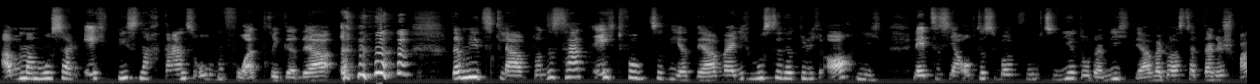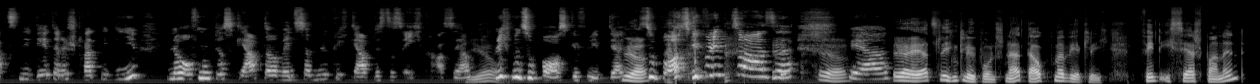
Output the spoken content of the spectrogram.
Aber man muss halt echt bis nach ganz oben vortriggern, ja. damit es klappt. Und es hat echt funktioniert, ja, weil ich wusste natürlich auch nicht letztes Jahr, ob das überhaupt funktioniert oder nicht ja, weil du hast halt deine Spatzenidee, deine Strategie in der Hoffnung, dass es klappt, aber wenn es dann wirklich klappt, ist das echt krass, ja. ja. Und ich bin super ausgeflippt, ja. Ich ja. bin super ausgeflippt zu Hause. Ja. ja. ja, herzlichen Glückwunsch, ne? Taugt mir wirklich. Finde ich sehr spannend.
